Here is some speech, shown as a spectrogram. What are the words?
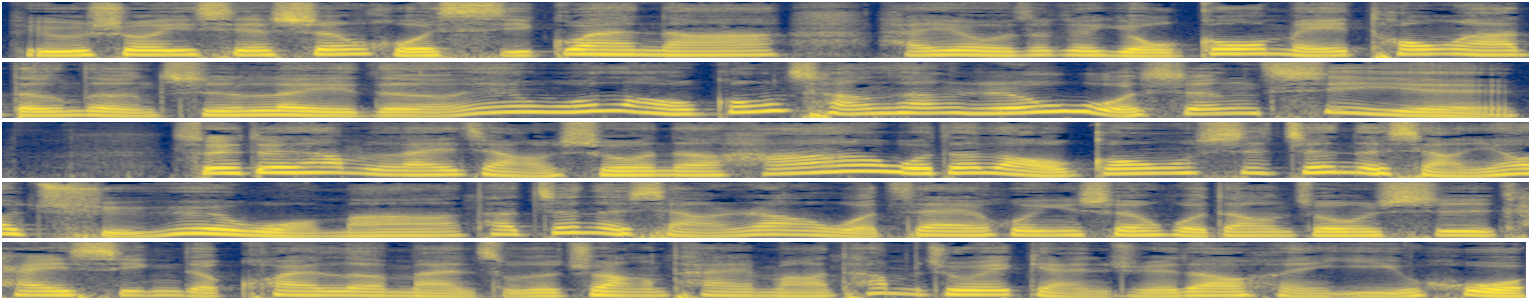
比如说一些生活习惯啊，还有这个有沟没通啊等等之类的。哎，我老公常常惹我生气耶。所以对他们来讲说呢，哈，我的老公是真的想要取悦我吗？他真的想让我在婚姻生活当中是开心的、快乐、满足的状态吗？他们就会感觉到很疑惑，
